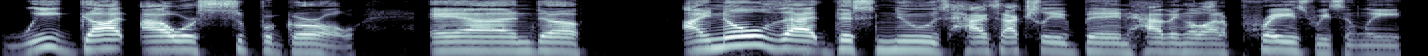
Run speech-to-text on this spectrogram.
We got our Supergirl. And uh, I know that this news has actually been having a lot of praise recently,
